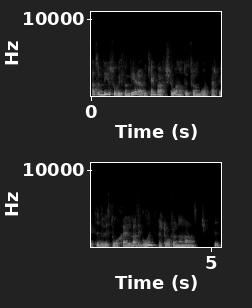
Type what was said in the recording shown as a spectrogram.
Alltså det är ju så vi fungerar. Vi kan ju bara förstå något utifrån vårt perspektiv där vi står själva. Det går inte att förstå från någon annans perspektiv.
